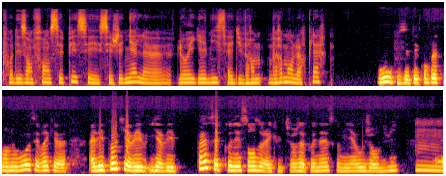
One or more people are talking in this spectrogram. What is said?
pour des enfants en CP, c'est génial. L'origami, ça a dû vraiment leur plaire. Oui, puis c'était complètement nouveau. C'est vrai que à l'époque, il y avait il y avait pas cette connaissance de la culture japonaise comme il y a aujourd'hui. Hmm.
